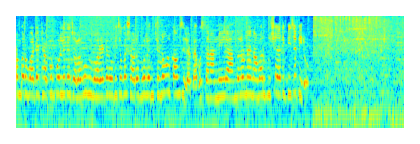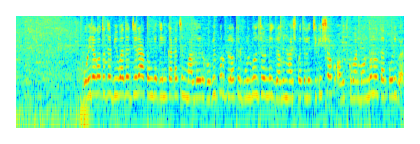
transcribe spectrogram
নম্বর ওয়ার্ডে ঠাকুরপল্লীতে জলাভূমি ভরাটের অভিযোগে সরব হলেন তৃণমূল কাউন্সিলর। ব্যবস্থা না নিলে আন্দোলনে নামার হুঁশিয়ারি বিজেপিরও। বহিরাগতদের বিবাদের জেরে আতঙ্কে দিন কাটাচ্ছেন মালদহের হবিপুর ব্লকের বুলবুল চণ্ডী গ্রামীণ হাসপাতালের চিকিৎসক অমিত কুমার মণ্ডল ও তার পরিবার।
